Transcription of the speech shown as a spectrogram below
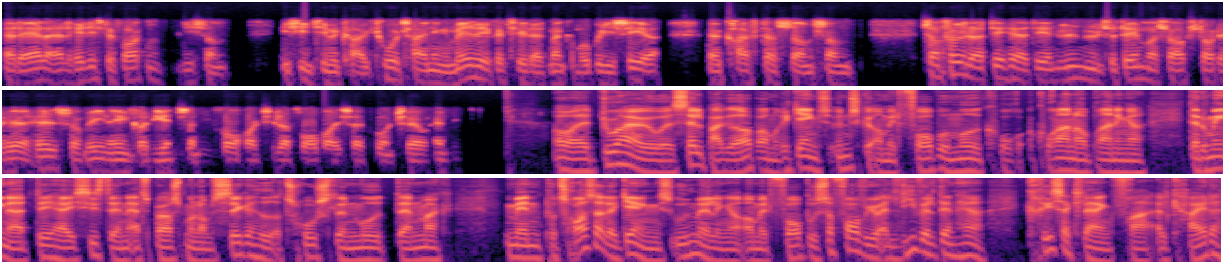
er det aller, aller heldigste for den, ligesom i sin tid med karikaturtegningen medvirker til, at man kan mobilisere uh, kræfter, som, som, som føler, at det her det er en ydmygelse dem, og så opstår det her had som en af ingredienserne i forhold til at forberede sig på en terrorhandling. Og øh, du har jo øh, selv bakket op om regeringens ønske om et forbud mod kor- koranopbrændinger, da du mener, at det her i sidste ende er et spørgsmål om sikkerhed og truslen mod Danmark. Men på trods af regeringens udmeldinger om et forbud, så får vi jo alligevel den her krigserklæring fra al-Qaida.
